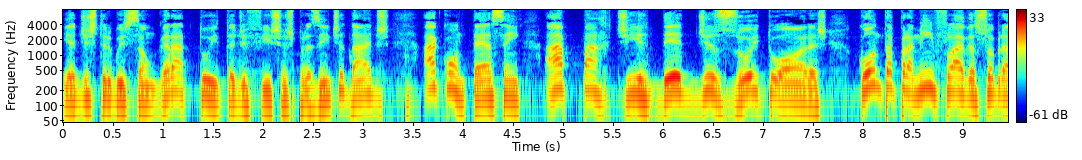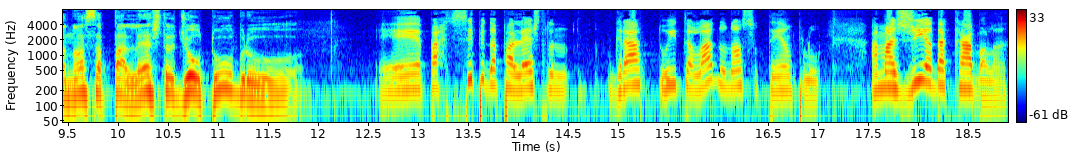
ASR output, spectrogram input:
e a distribuição gratuita de fichas para as entidades acontecem a partir de 18 horas. Conta para mim, Flávia, sobre a nossa palestra de outubro. É, participe da palestra gratuita lá do nosso templo. A magia da Cábala.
